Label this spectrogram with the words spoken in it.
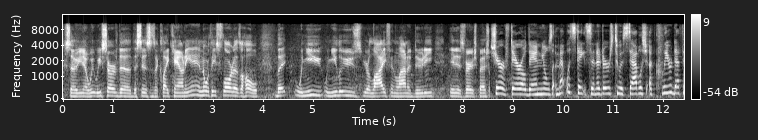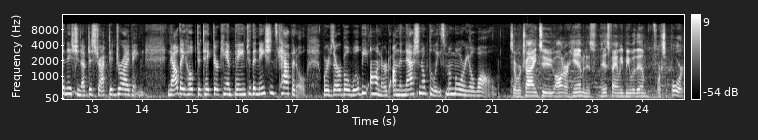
So, you know, we, we serve the, the citizens of Clay County and Northeast Florida as a whole. But when you when you lose your life in the line of duty, it is very special. Sheriff Darryl Daniels met with state senators to establish a clear definition of distracted driving. Now they hope to take their campaign to the nation's capital, where Zirbel will be honored on the National Police Memorial Wall. So we're trying to honor him and his, his family, be with them for support.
